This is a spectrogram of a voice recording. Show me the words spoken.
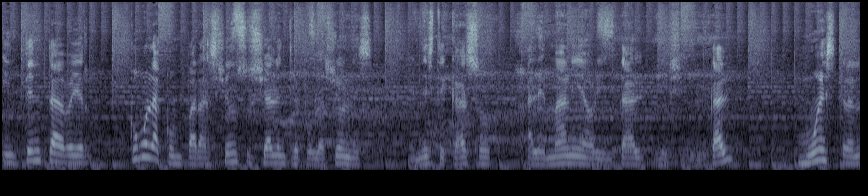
intenta ver cómo la comparación social entre poblaciones, en este caso Alemania Oriental y Occidental, muestran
